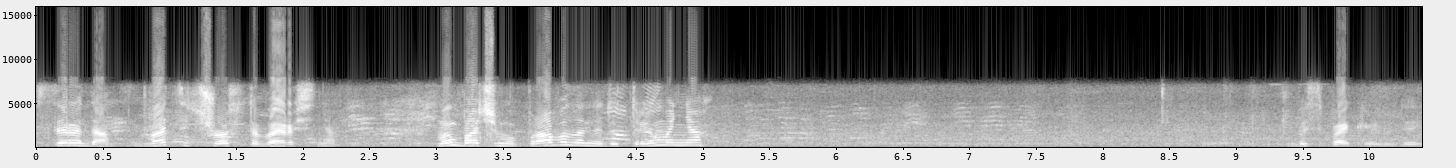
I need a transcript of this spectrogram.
Середа, 26 вересня. Ми бачимо правила недотримання безпеки людей.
